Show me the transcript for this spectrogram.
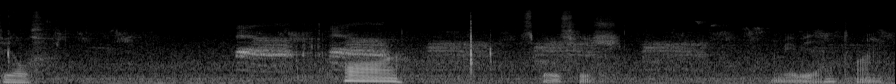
sylph or space fish. Maybe that one.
